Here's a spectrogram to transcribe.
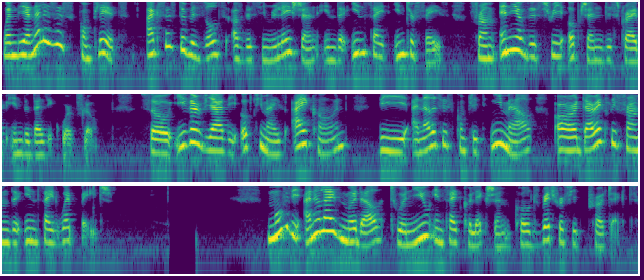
When the analysis is complete, access the results of the simulation in the Insight interface from any of the three options described in the basic workflow. So either via the optimize icon, the analysis complete email, or directly from the Insight webpage. Move the analyzed model to a new Insight collection called Retrofit Project.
